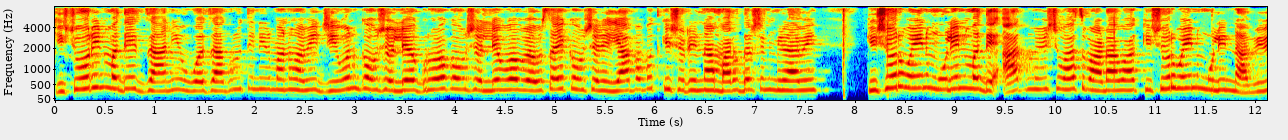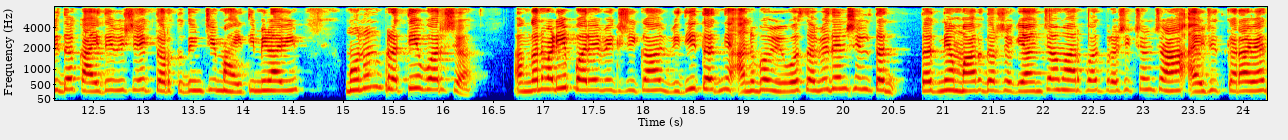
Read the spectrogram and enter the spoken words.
किशोरींमध्ये जाणीव व जागृती निर्माण व्हावी. जीवन कौशल्य गृहकौशल्य व व्यवसाय कौशल्य याबाबत किशोरींना मार्गदर्शन मिळावे. किशोरवयीन मुलींमध्ये आत्मविश्वास वाढावा. किशोरवयीन मुलींना विविध कायदेविषयक तरतुदींची माहिती मिळावी. म्हणून प्रतिवर्ष अंगणवाडी पर्यवेक्षिका विधी तज्ज्ञ अनुभवी व संवेदनशील तज्ज्ञ मार्गदर्शक यांच्या मार्फत प्रशिक्षण शाळा आयोजित कराव्यात.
